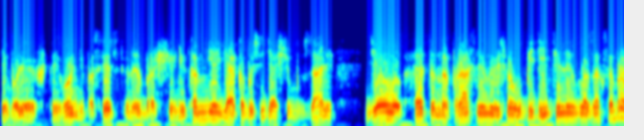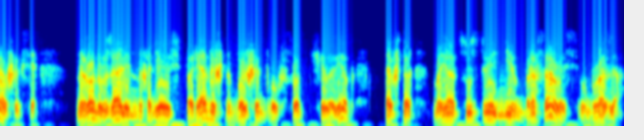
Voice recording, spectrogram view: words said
Тем более, что его непосредственное обращение ко мне, якобы сидящему в зале, делало это напрасленно весьма убедительно в глазах собравшихся. Народу в зале находилось порядочно, больше двухсот человек, так что мое отсутствие не бросалось в глаза.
